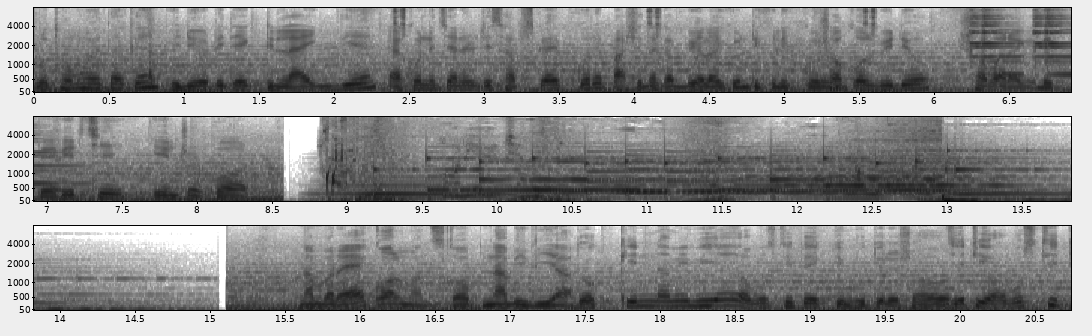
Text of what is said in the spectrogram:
প্রথম হয়ে থাকেন, ভিডিওটিতে একটি লাইক দিয়ে এখনই চ্যানেলটি সাবস্ক্রাইব করে পাশে থাকা বেল আইকনটি ক্লিক করুন। সকল ভিডিও সবার আগে দেখতে। ফিরছি ইন্ট্রোর পর। নাম্বার এক কলমানস্কপ নাবিবিয়া দক্ষিণ নামিবিয়ায় অবস্থিত একটি ভুতুরে শহর, যেটি অবস্থিত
